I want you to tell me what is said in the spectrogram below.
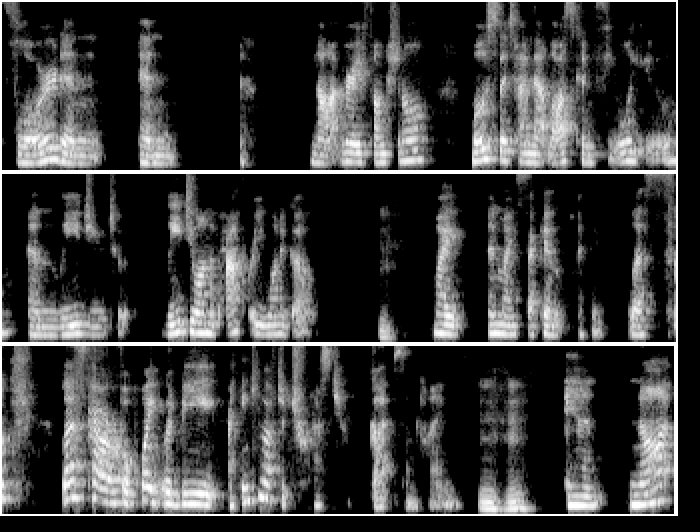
floored and and not very functional most of the time that loss can fuel you and lead you to lead you on the path where you want to go. Mm. my and my second i think less less powerful point would be I think you have to trust your gut sometimes. Mm-hmm. And not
